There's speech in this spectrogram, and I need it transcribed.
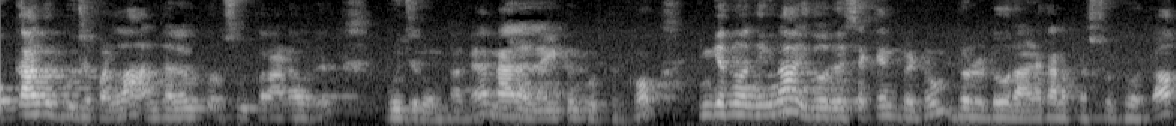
உட்காந்து பூஜை பண்ணலாம். அந்த அளவுக்கு ஒரு சூப்பரான ஒரு பூஜை ரூம் தாங்க. மேலே லைட்டும் கொடுத்துருக்கோம். இங்கேருந்து வந்தீங்கன்னா இது ஒரு செகண்ட் பெட்ரூம் இதோட டோர் அழகான ப்ளஸ் டூ டோர் தான்.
